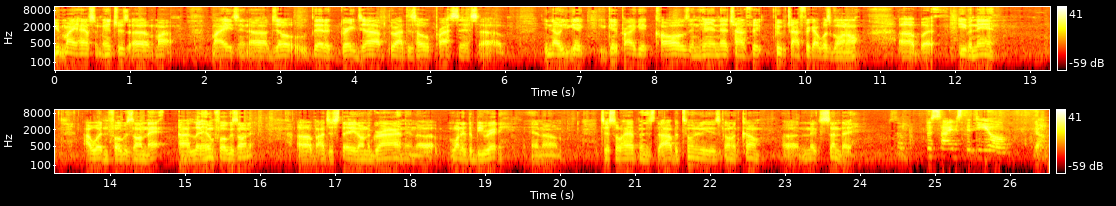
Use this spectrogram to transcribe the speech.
you might have some interest. Uh, my my agent uh, Joe did a great job throughout this whole process. You know, you get you get probably get calls and here and there trying to fig- people trying to figure out what's going on. Uh, but even then, I wasn't focused on that. I let him focus on it. Uh, I just stayed on the grind and uh, wanted to be ready. And um, just so happens the opportunity is going to come uh, next Sunday. So besides the deal, Yeah.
